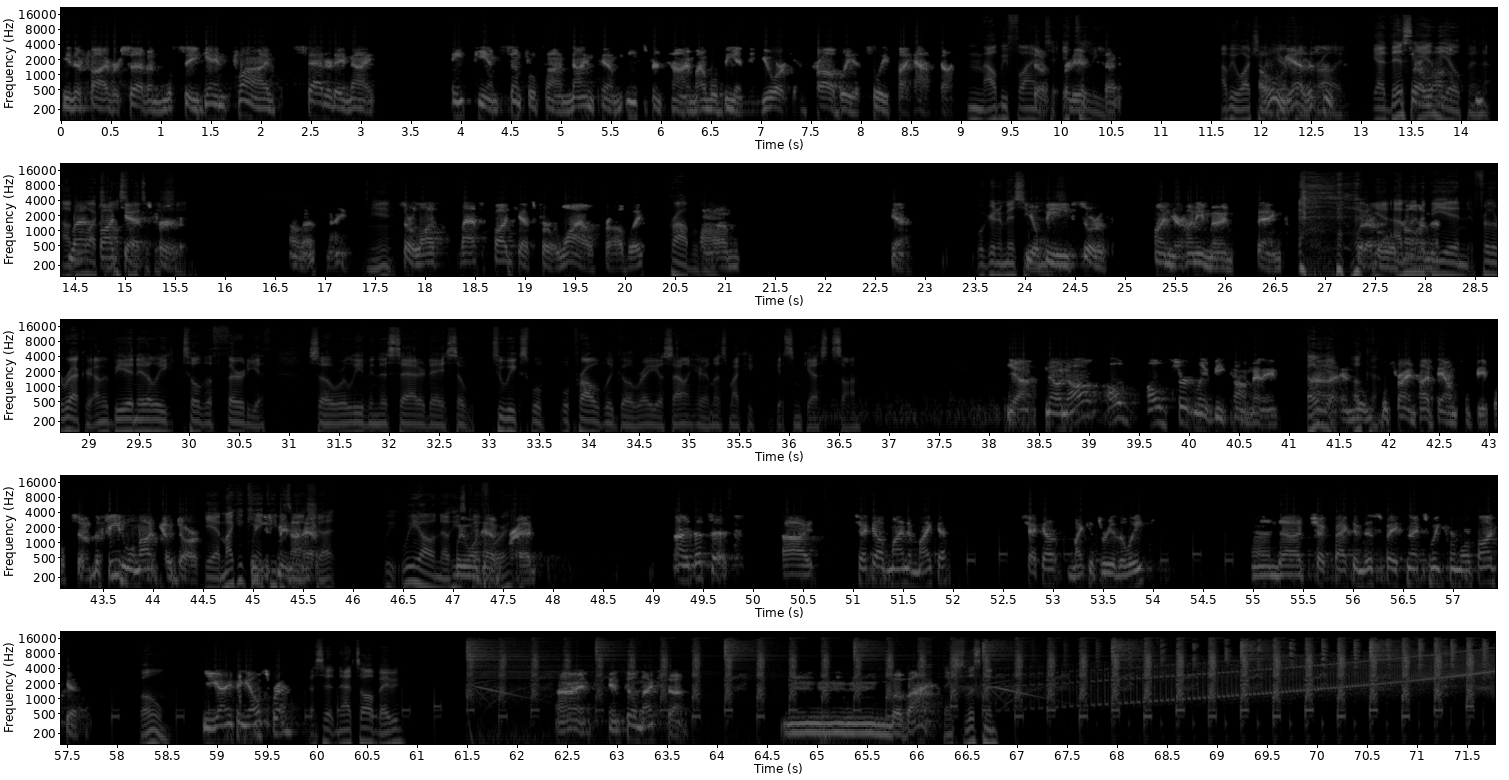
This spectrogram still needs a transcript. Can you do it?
either five or seven. We'll see. Game five Saturday night, 8 p.m. Central Time, 9 p.m. Eastern Time. I will be in New York and probably asleep by halftime. Mm, I'll be flying So, to Italy. exciting. I'll be watching Oh, yeah, this is- probably. yeah, this and the Open. I'll be watching all sorts of good for- shit. Oh, that's nice. Yeah, our last last podcast for a while, probably. probably. Um, yeah. We're gonna miss you. you'll guys. be sort of on your honeymoon thing. whatever yeah, I'm gonna be in for the record. I'm gonna be in Italy till the 30th. So we're leaving this Saturday. So two weeks we'll we'll probably go radio silent here unless Mike can get some guests on. Yeah. No, no, I'll I'll, I'll certainly be commenting. Oh uh, yeah, and we'll, we'll try and hunt down some people. So the feed will not go dark. Yeah, Mikey can't keep his mouth shut. We we all know he's we won't good have for it. Brad. All right, that's it. Uh, check out Mind of Micah. Check out Micah's Read of the Week. And uh, check back in this space next week for more podcasts. Boom. You got anything else, Brad? That's it, and that's all, baby. All right. Until next time. Mm, bye bye. Thanks for listening.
